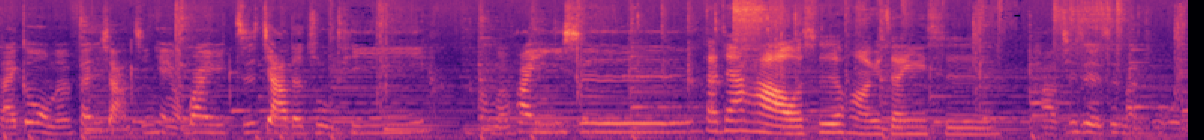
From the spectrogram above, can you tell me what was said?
来跟我们分享今天有关于指甲的主题。我们欢迎医师。大家好，我是黄瑜珍医师。好，其实也是蛮多，我就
